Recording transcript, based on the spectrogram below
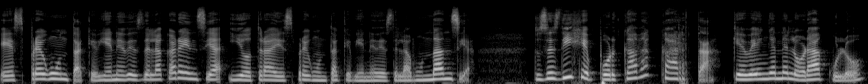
es pregunta que viene desde la carencia y otra es pregunta que viene desde la abundancia. Entonces dije, por cada carta que venga en el oráculo,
